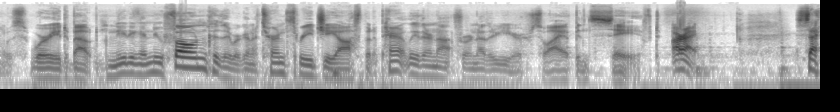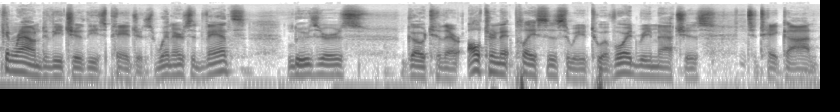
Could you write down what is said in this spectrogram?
I was worried about needing a new phone because they were going to turn 3G off, but apparently they're not for another year, so I have been saved. All right. Second round of each of these pages. Winners advance, losers go to their alternate places so we to avoid rematches to take on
